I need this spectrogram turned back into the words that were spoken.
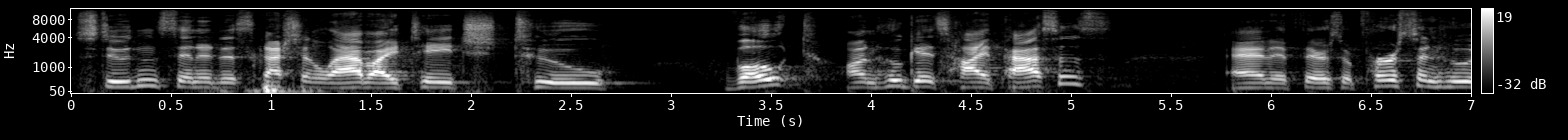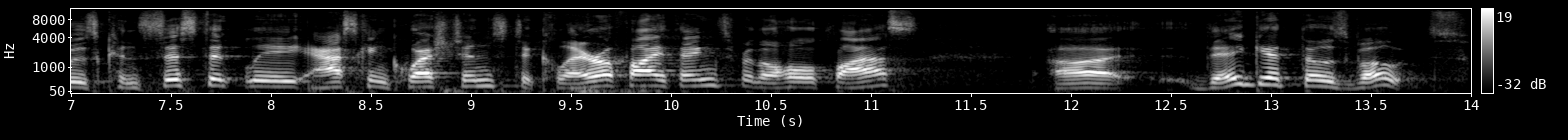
students in a discussion lab I teach to vote on who gets high passes. And if there's a person who is consistently asking questions to clarify things for the whole class, uh, they get those votes.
